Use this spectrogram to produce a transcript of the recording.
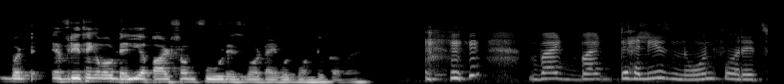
But everything about Delhi apart from food is what I would want to cover. but but Delhi is known for its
